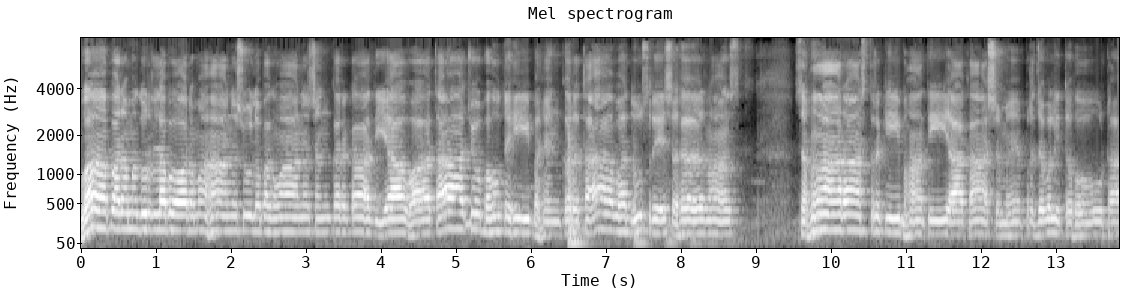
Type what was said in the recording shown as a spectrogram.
वह परम दुर्लभ और महान शूल भगवान शंकर का दिया हुआ था, जो बहुत ही भयंकर था। वह दूसरे सहरास्त्र की भांति आकाश में प्रज्वलित हो उठा।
